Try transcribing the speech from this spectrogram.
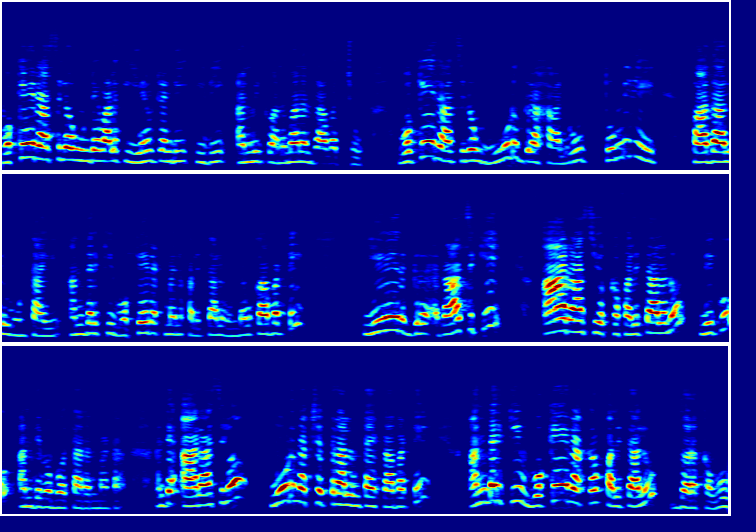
ఒకే రాశిలో ఉండే వాళ్ళకి ఏమిటండి ఇది అని మీకు అనుమానం రావచ్చు. ఒకే రాశిలో మూడు గ్రహాలు తొమ్మిది పాదాలు ఉంటాయి. అందరికీ ఒకే రకమైన ఫలితాలు ఉండవు కాబట్టి ఏ గ్ర- రాశికి ఆ రాశి యొక్క ఫలితాలను మీకు అందివ్వబోతారనమాట అంటే ఆ రాశిలో మూడు నక్షత్రాలు ఉంటాయి కాబట్టి అందరికీ ఒకే రక ఫలితాలు దొరకవు.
